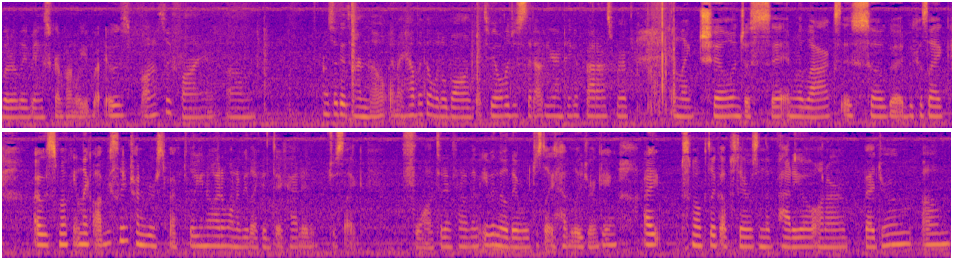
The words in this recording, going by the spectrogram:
literally being scrimp on weed, but it was honestly fine. Um, it was a good time though, and I had like a little bong, but to be able to just sit out here and take a fat ass rip and like chill and just sit and relax is so good because like I was smoking, like obviously I'm trying to be respectful, you know, I don't want to be like a dickhead and just like flaunted in front of them, even though they were just like heavily drinking. I smoked like upstairs on the patio on our bedroom, um,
